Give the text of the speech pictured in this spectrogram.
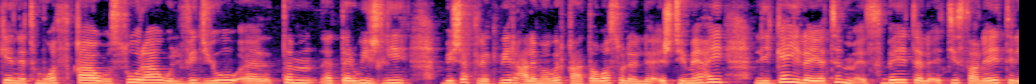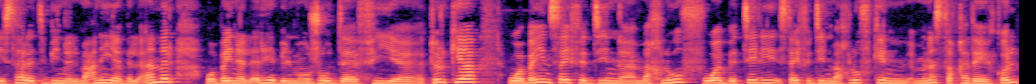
كانت موثقة والصورة والفيديو آه، تم الترويج ليه بشكل كبير على مواقع التواصل الاجتماعي لكي لا يتم إثبات الاتصالات اللي صارت بين المعنية بالأمر وبين الإرهابي الموجود في تركيا وبين سيف الدين مخلوف. وبالتالي سيف الدين مخلوف كان منسق هذا الكل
